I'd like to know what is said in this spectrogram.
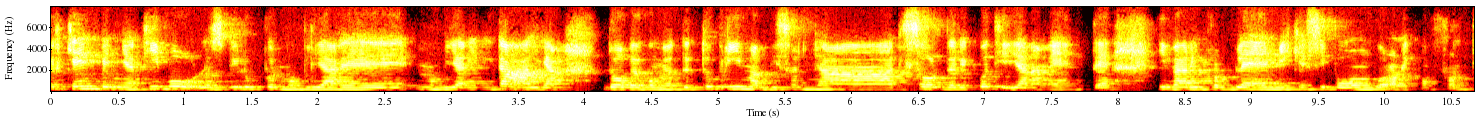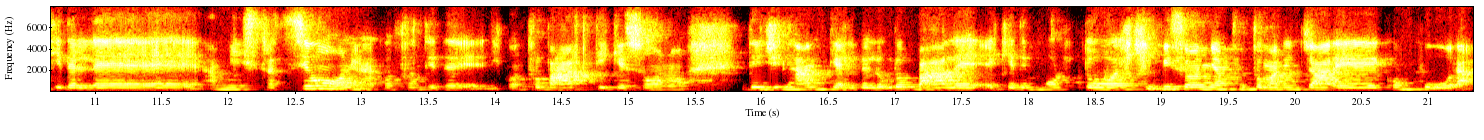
perché è impegnativo lo sviluppo immobiliare, immobiliare, in Italia, dove, come ho detto prima, bisogna risolvere quotidianamente i vari problemi che si pongono nei confronti delle amministrazioni, nei confronti de, di controparti che sono dei giganti a livello globale e che, molto, che bisogna appunto maneggiare con cura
